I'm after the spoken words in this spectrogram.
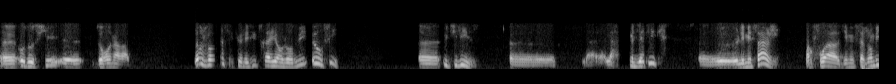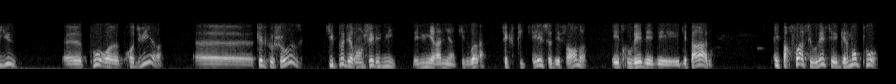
euh, au dossier euh, de Ron Arad. Donc je vois c'est que les Israéliens aujourd'hui, eux aussi, euh, utilisent euh, la, médiatique, euh, les messages, parfois des messages ambigus, euh, pour produire quelque chose qui peut déranger l'ennemi, l'ennemi iranien, qui doit s'expliquer, se défendre et trouver des parades. Et parfois, si vous voulez, c'est également pour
